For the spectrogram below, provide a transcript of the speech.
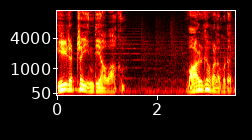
ஈடற்ற இந்தியாவாகும். வாழ்க வளமுடன்.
